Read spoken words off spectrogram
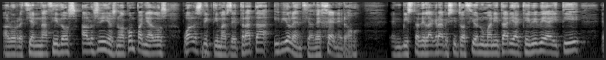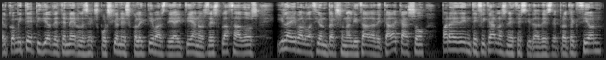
a los recién nacidos, a los niños no acompañados o a las víctimas de trata y violencia de género. En vista de la grave situación humanitaria que vive Haití, el comité pidió detener las expulsiones colectivas de haitianos desplazados y la evaluación personalizada de cada caso para identificar las necesidades de protección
